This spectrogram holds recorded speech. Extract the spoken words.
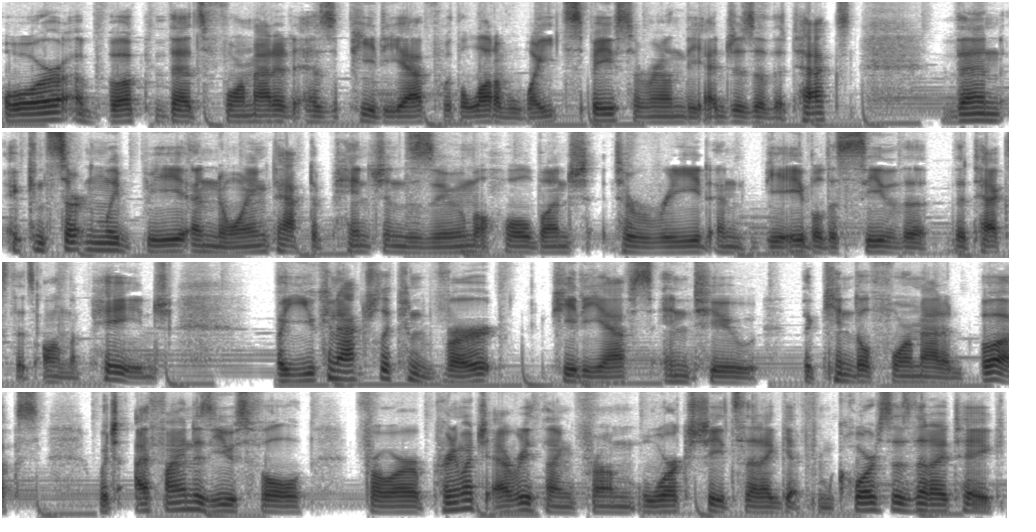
or a book that's formatted as a PDF with a lot of white space around the edges of the text, then it can certainly be annoying to have to pinch and zoom a whole bunch to read and be able to see the, the text that's on the page. But you can actually convert PDFs into the Kindle formatted books, which I find is useful for pretty much everything from worksheets that I get from courses that I take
